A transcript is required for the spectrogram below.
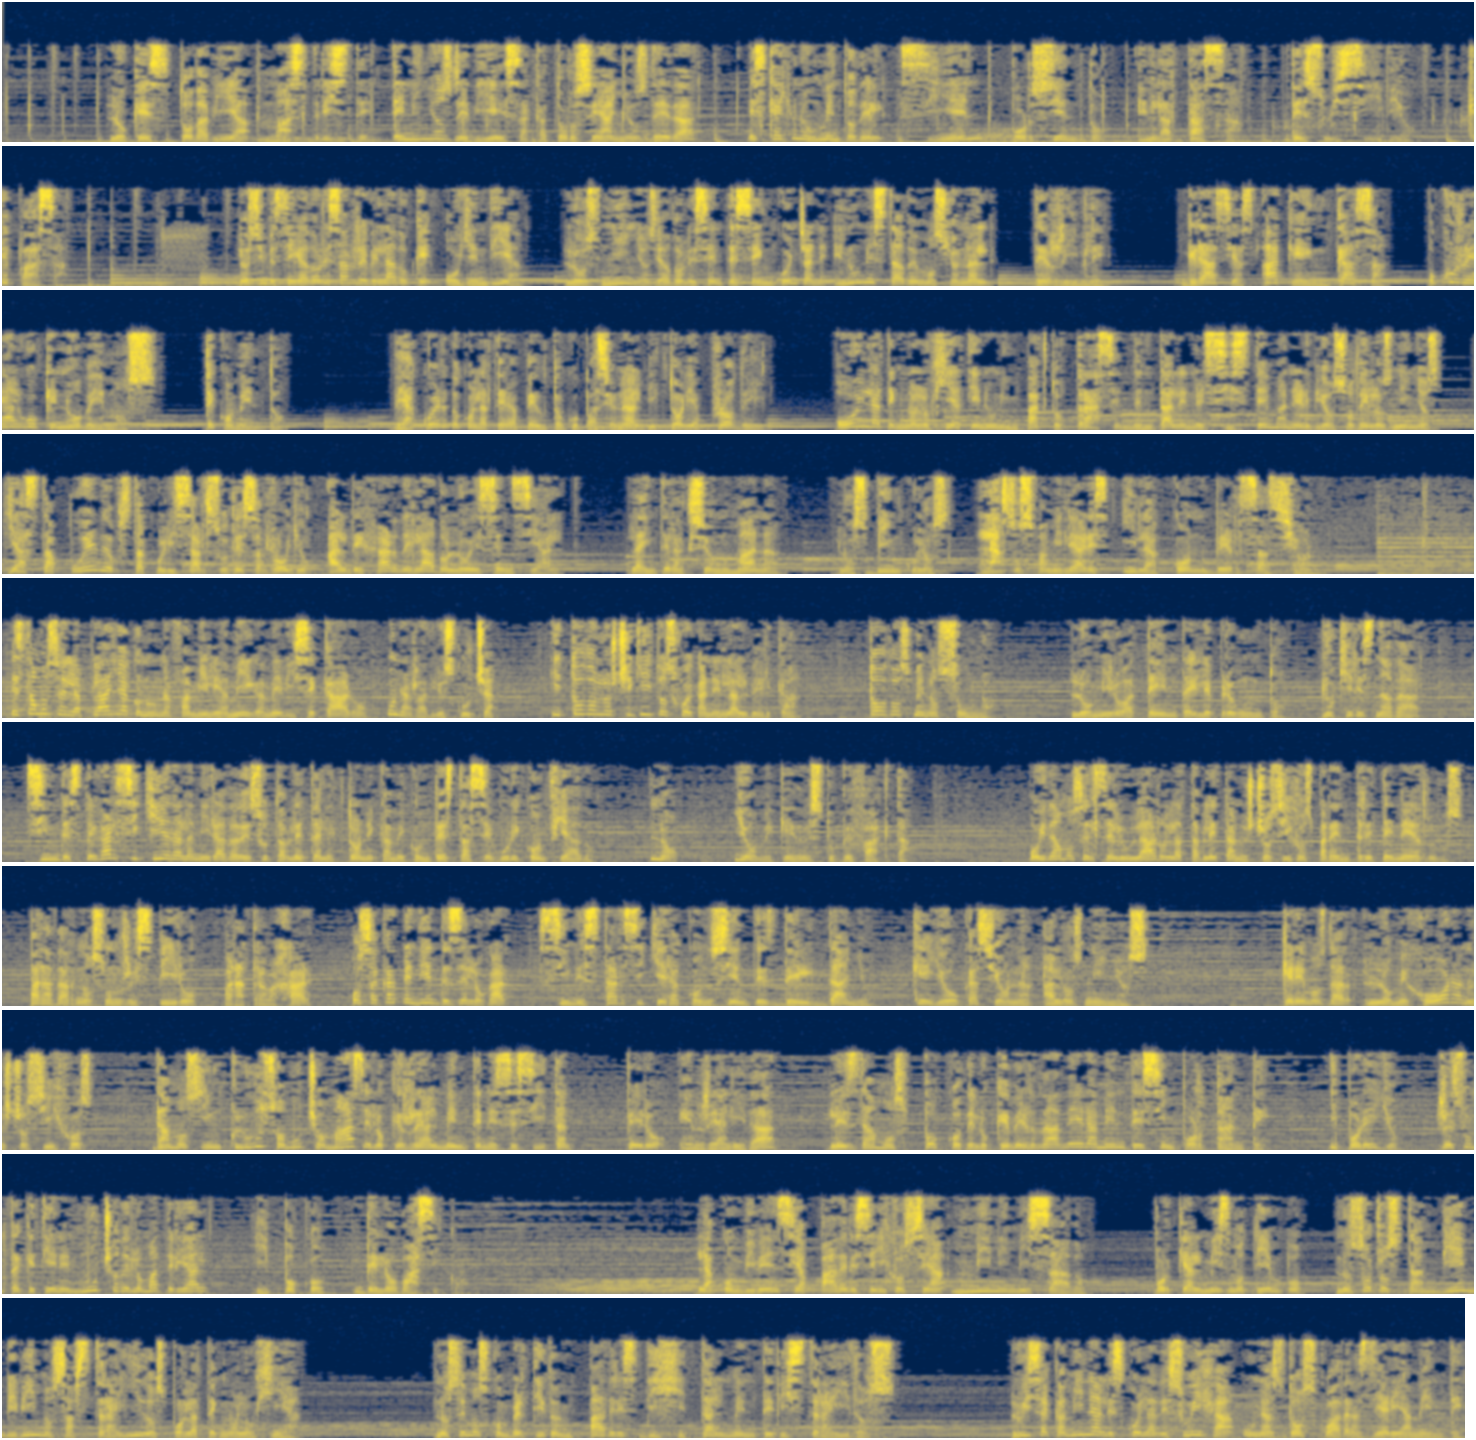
Lo que es todavía más triste, en niños de 10 a 14 años de edad, es que hay un aumento del 100% en la tasa de suicidio. ¿Qué pasa? Los investigadores han revelado que hoy en día los niños y adolescentes se encuentran en un estado emocional terrible, gracias a que en casa ocurre algo que no vemos. Te comento. De acuerdo con la terapeuta ocupacional Victoria Proday, hoy la tecnología tiene un impacto trascendental en el sistema nervioso de los niños y hasta puede obstaculizar su desarrollo al dejar de lado lo esencial, la interacción humana, los vínculos, lazos familiares y la conversación. Estamos en la playa con una familia amiga, me dice Caro, una radio escucha, y todos los chiquitos juegan en la alberca, todos menos uno. Lo miro atenta y le pregunto, ¿no quieres nadar? Sin despegar siquiera la mirada de su tableta electrónica me contesta seguro y confiado, no, yo me quedo estupefacta. Hoy damos el celular o la tableta a nuestros hijos para entretenerlos, para darnos un respiro, para trabajar o sacar pendientes del hogar sin estar siquiera conscientes del daño que ello ocasiona a los niños. Queremos dar lo mejor a nuestros hijos, damos incluso mucho más de lo que realmente necesitan, pero en realidad les damos poco de lo que verdaderamente es importante. Y por ello resulta que tienen mucho de lo material y poco de lo básico. La convivencia padres e hijos se ha minimizado porque al mismo tiempo nosotros también vivimos abstraídos por la tecnología. Nos hemos convertido en padres digitalmente distraídos. Luisa camina a la escuela de su hija unas dos cuadras diariamente.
